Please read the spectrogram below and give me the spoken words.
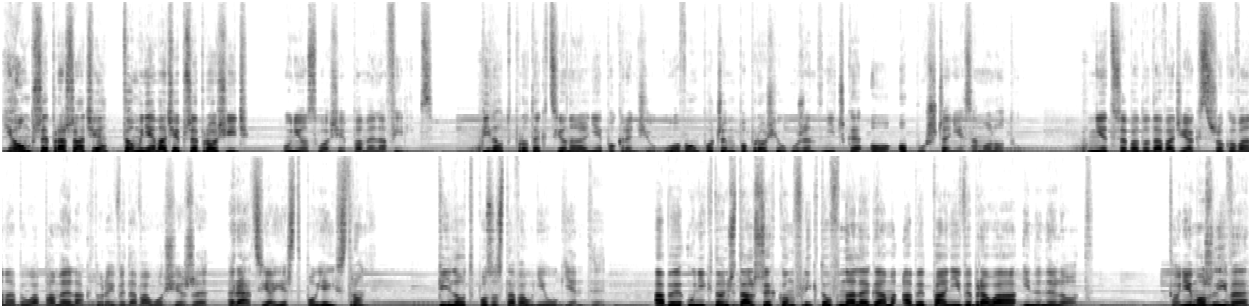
Ją przepraszacie? To mnie macie przeprosić! Uniosła się Pamela Phillips. Pilot protekcjonalnie pokręcił głową, po czym poprosił urzędniczkę o opuszczenie samolotu. Nie trzeba dodawać, jak zszokowana była Pamela, której wydawało się, że racja jest po jej stronie. Pilot pozostawał nieugięty. Aby uniknąć dalszych konfliktów, nalegam, aby pani wybrała inny lot. To niemożliwe.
